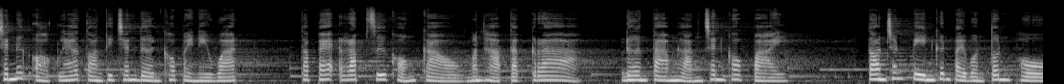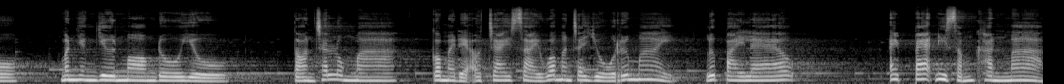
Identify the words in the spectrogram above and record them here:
ฉันนึกออกแล้วตอนที่ฉันเดินเข้าไปในวัดตาแปะรับซื้อของเก่า มันหาบตะกร้า เดินตามหลังฉันเข้าไป ตอนฉันปีนขึ้นไปบนต้นโพ มันยังยืนมองดูอยู่ ตอนฉันลงมาก็ไม่ได้เอาใจใส่ว่ามันจะอยู่หรือไม่ หรือไปแล้ว ไอ้แปะนี่สำคัญมาก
